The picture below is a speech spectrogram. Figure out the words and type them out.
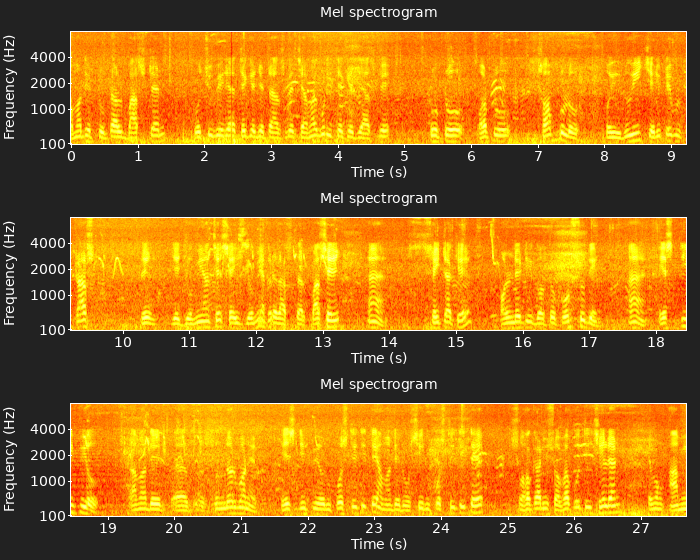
আমাদের টোটাল বাস স্ট্যান্ড কচুবেড়িয়া থেকে যেটা আসবে, চামাগুড়ি থেকে যে আসবে, টোটো, অটো সবগুলো ওই রুই চ্যারিটেবল ট্রাস্টের যে জমি আছে, সেই জমি একটা রাস্তার পাশে হ্যাঁ সেইটাকে অলরেডি গত পরশু দিন হ্যাঁ এসডিপিও আমাদের সুন্দরবনের এসডিপিওর উপস্থিতিতে, আমাদের ওসির উপস্থিতিতে সহকারী সভাপতি ছিলেন এবং আমি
